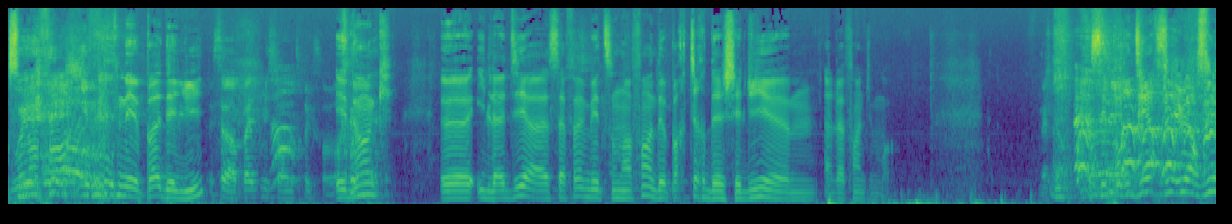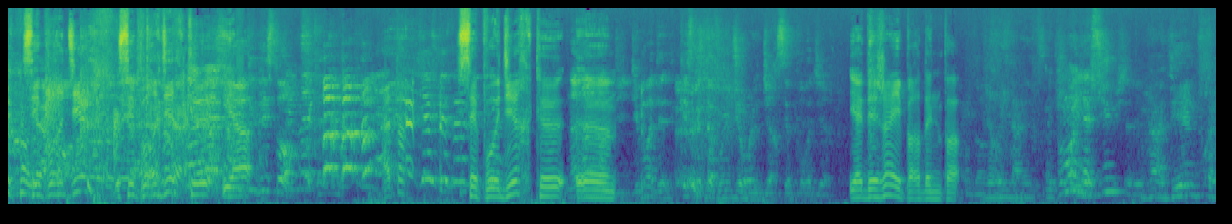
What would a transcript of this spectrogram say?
son enfant, il n'est pas de lui. Ça va pas être mis sur le truc, ça va. Et donc, euh, il a dit à sa femme et de son enfant de partir de chez lui euh, à la fin du mois. C'est pour dire, c'est pour dire, c'est pour dire que il y a. Attends. C'est pour dire que. Euh, Dis-moi, qu'est-ce que t'as voulu dire, dire C'est pour dire? Il y a des gens ils pardonnent pas. comment il a su? ADN, frère.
